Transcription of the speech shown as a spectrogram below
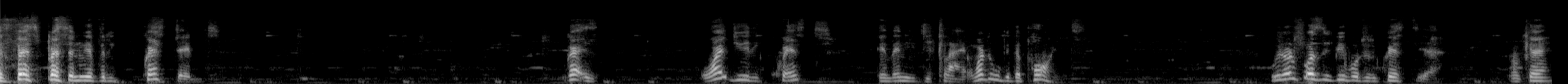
The first person we have requested. Guys, why do you request and then you decline? What will be the point? We're not forcing people to request here. Okay?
